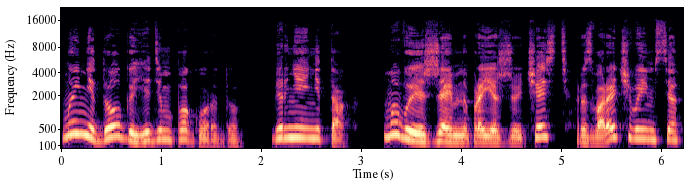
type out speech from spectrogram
Мы недолго едем по городу. Вернее, не так. Мы выезжаем на проезжую часть, разворачиваемся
